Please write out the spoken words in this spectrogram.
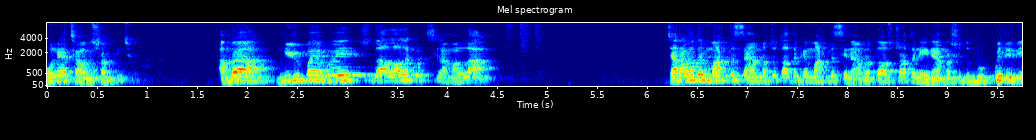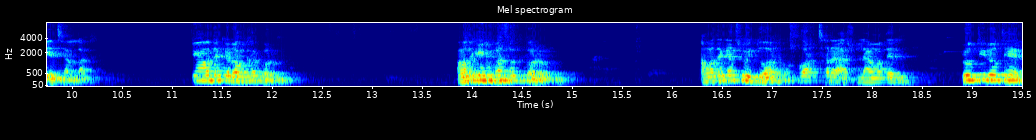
মনে আছে আমাদের সবকিছু। আমরা নিরুপায় হয়ে শুধু আল্লাহ আল্লাহ করছিলাম আল্লাহ। যারা আমাদের মারতেছে, আমরা তো তাদেরকে মারতেছি না, আমরা তো অস্ত্র হাতে নিই না, আমরা শুধু বুক পেতে দিয়েছি আল্লাহ। তুমি আমাদেরকে রক্ষা করো। আমাদেরকে হেফাজত করো। আমাদের কাছে ওই দোয়ার করা ছাড়া আসলে আমাদের প্রতিরোধের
